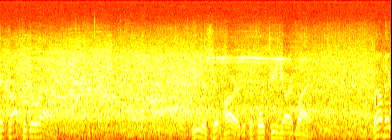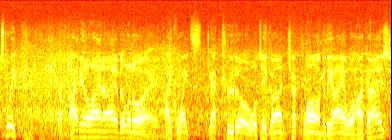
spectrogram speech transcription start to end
Kicked off for Dorrell. He is hit hard at the 14-yard line. Well, next week, the Fighting Illini of Illinois. Mike White's Jack Trudeau will take on Chuck Long of the Iowa Hawkeyes.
